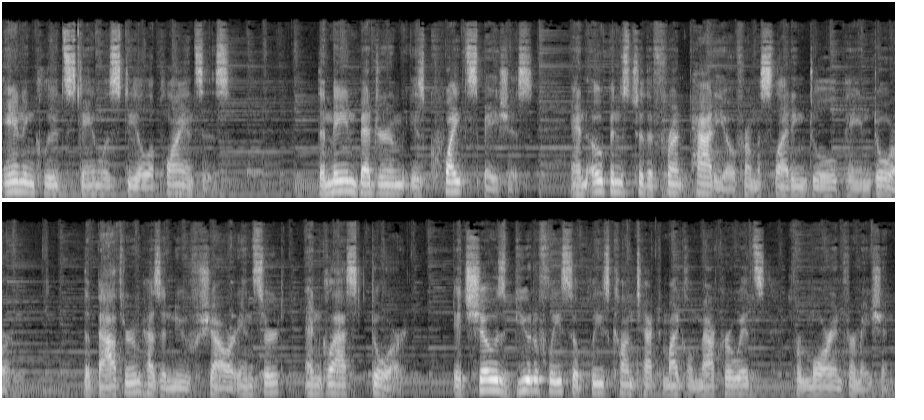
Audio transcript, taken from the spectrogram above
and includes stainless steel appliances. The main bedroom is quite spacious and opens to the front patio from a sliding dual pane door. The bathroom has a new shower insert and glass door. It shows beautifully, so please contact Michael Majchrowicz for more information.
